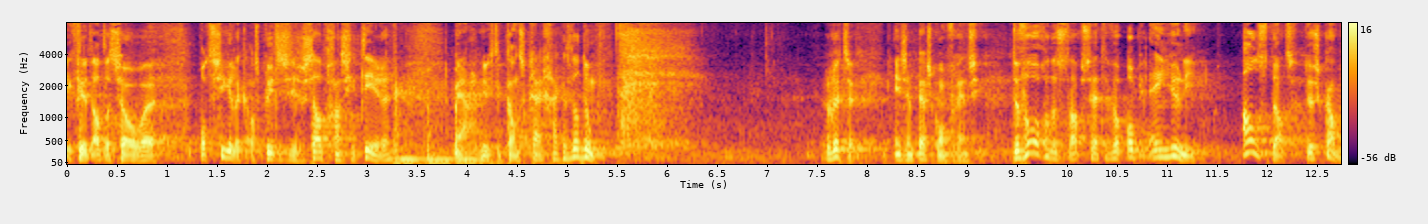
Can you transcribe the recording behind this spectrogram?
Ik vind het altijd zo uh, potsierlijk als politici zichzelf gaan citeren. Maar ja, nu ik de kans krijg, ga ik het wel doen. Rutte in zijn persconferentie. De volgende stap zetten we op 1 juni. Als dat dus kan.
